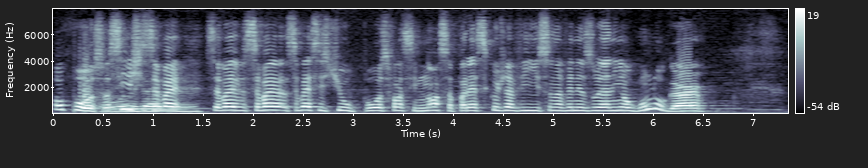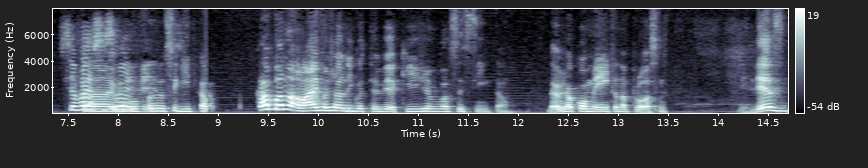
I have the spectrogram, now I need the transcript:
Ô, Poço, vou assiste, você vai, você vai, você vai, você vai assistir o Poço e fala assim, nossa, parece que eu já vi isso na Venezuela em algum lugar. Você vai Tá, assistir, eu vai vou ver. fazer o seguinte, Acabando a live, eu já ligo a TV aqui e já vou assistir então. Daí eu já comento na próxima. Beleza?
